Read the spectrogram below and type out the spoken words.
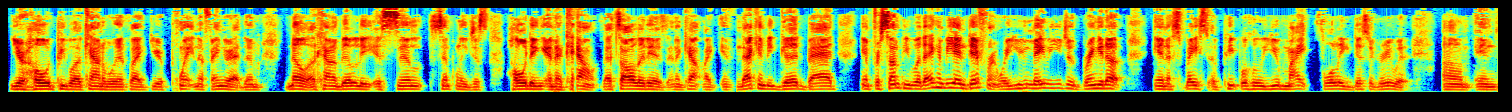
you're hold people accountable if like you're pointing a finger at them. No accountability is sim- simply just holding an account. That's all it is an account. Like and that can be good bad and for some people that can be indifferent where you maybe you just bring it up in a space of people who you might fully disagree with. Um and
